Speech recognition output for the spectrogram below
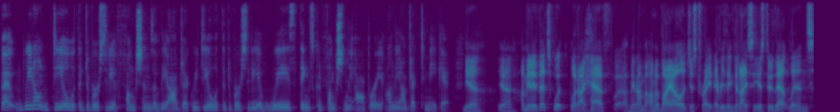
But we don't deal with the diversity of functions of the object. We deal with the diversity of ways things could functionally operate on the object to make it. Yeah, yeah. I mean, that's what, what I have. I mean, I'm, I'm a biologist, right? Everything that I see is through that lens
